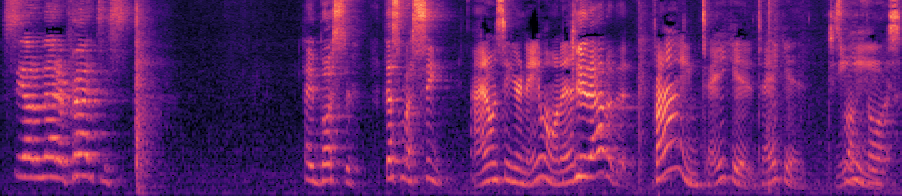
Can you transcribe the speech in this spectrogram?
See how tonight at practice. Hey Buster, that's my seat. I don't see your name on it. Get out of it. Fine, take it, take it. That's what I thought. Jeez.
